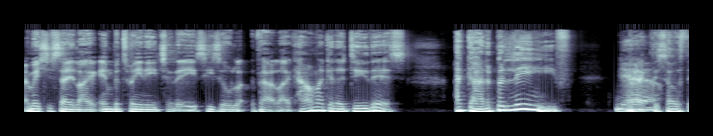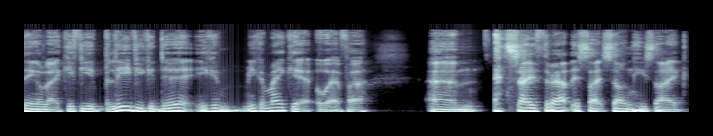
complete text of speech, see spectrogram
And we should say, like in between each of these, he's all about like, how am I going to do this? I gotta believe. Yeah. Like this whole thing of like, if you believe you can do it, you can you can make it or whatever. Um, so throughout this like song, he's like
